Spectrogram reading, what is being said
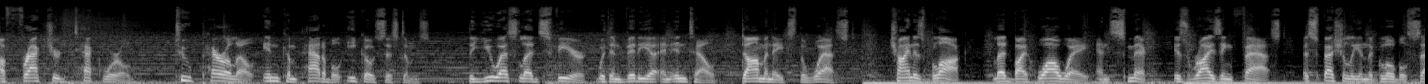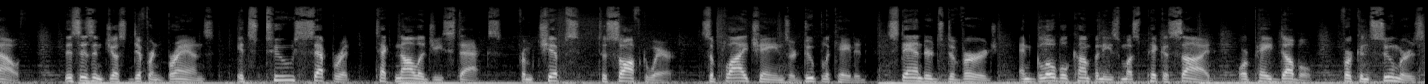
A fractured tech world, two parallel, incompatible ecosystems. The US-led sphere, with Nvidia and Intel, dominates the West. China's bloc, led by Huawei and SMIC, is rising fast, especially in the global south. This isn't just different brands, it's two separate technology stacks, from chips to software. Supply chains are duplicated, standards diverge, and global companies must pick a side, or pay double. For consumers,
